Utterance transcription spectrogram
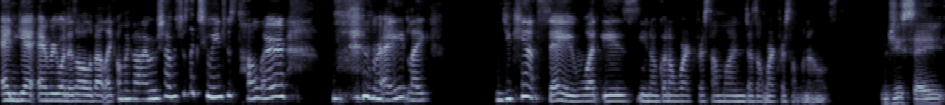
And yet everyone is all about like oh my god i wish i was just like two inches taller. Right? Like you can't say what is you know going to work for someone doesn't work for someone else. Would you say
